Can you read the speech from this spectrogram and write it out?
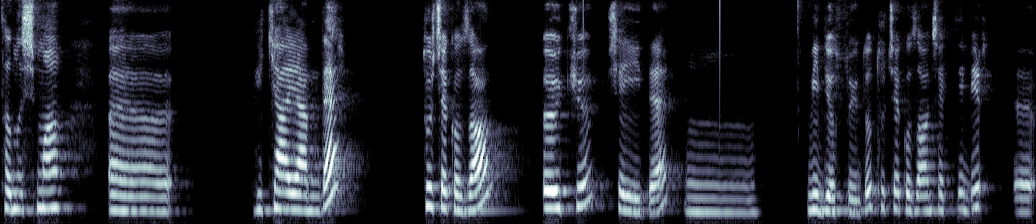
tanışma e, hikayemde Tuğçe Kozan öykü şeyiydi, hmm, videosuydu. Tuğçe Kozan çektiği bir e,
